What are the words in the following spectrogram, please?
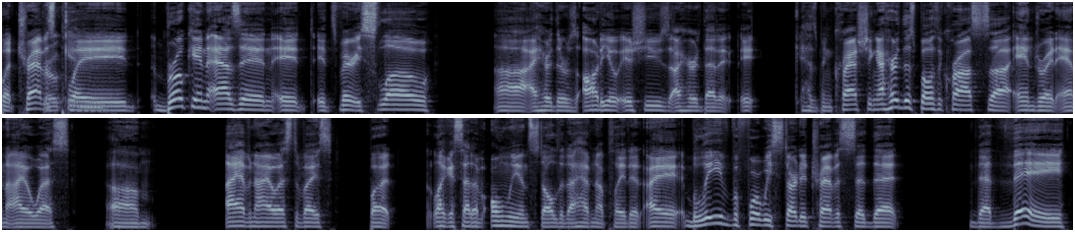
But travis Broken- played broken as in it it's very slow. Uh, i heard there was audio issues. I heard that it, it has been crashing. I heard this both across uh, Android and iOS. Um, I have an iOS device, but like I said, I've only installed it. I have not played it. I believe before we started, Travis said that that they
